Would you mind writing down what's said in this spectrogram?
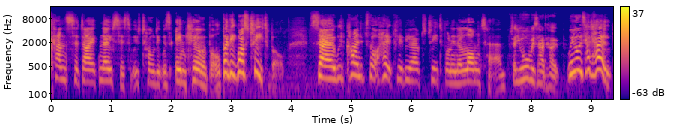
cancer diagnosis that we were told it was incurable, but it was treatable. So we kind of thought hopefully it'd be able to treatable in a long term. So you always had hope. We always had hope,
